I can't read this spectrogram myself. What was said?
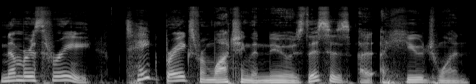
Number three, take breaks from watching the news. This is a, a huge one.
